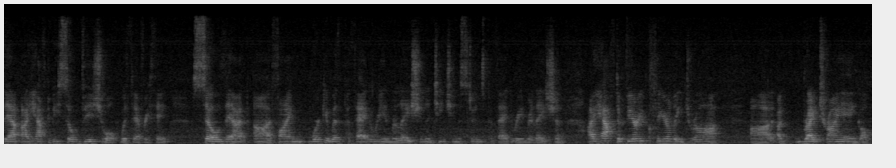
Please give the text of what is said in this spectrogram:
that I have to be so visual with everything. So that uh, if I'm working with Pythagorean relation and teaching the students Pythagorean relation, I have to very clearly draw uh, a right triangle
